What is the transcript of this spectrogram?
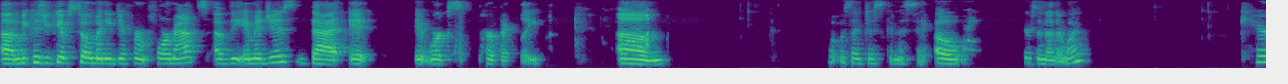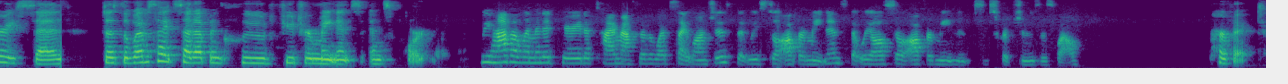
um, because you give so many different formats of the images that it it works perfectly. Um, what was I just gonna say? Oh, here's another one. Carrie says, does the website setup include future maintenance and support? We have a limited period of time after the website launches that we still offer maintenance, but we also offer maintenance subscriptions as well. Perfect.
